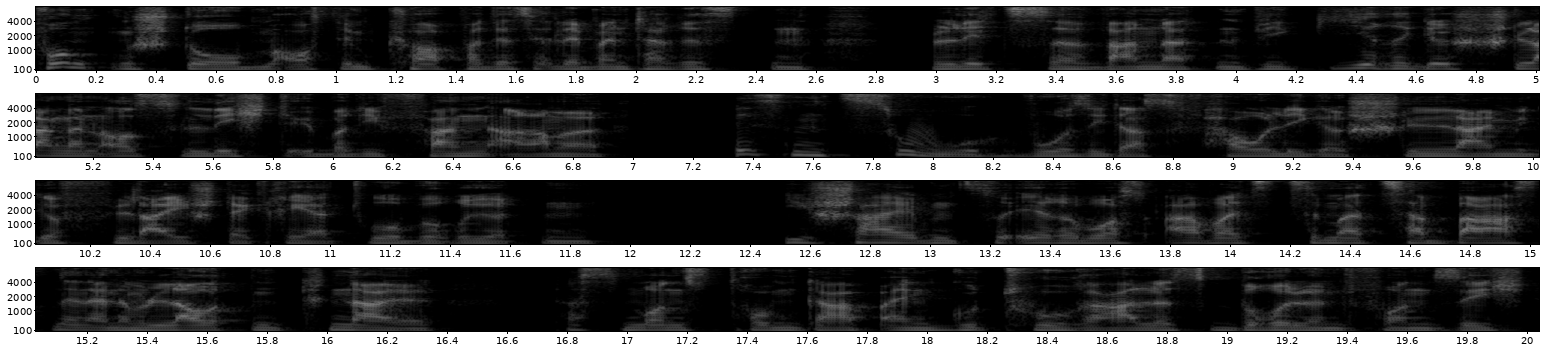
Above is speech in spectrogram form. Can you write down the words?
Funken stoben aus dem Körper des Elementaristen, Blitze wanderten wie gierige Schlangen aus Licht über die Fangarme, bissen zu, wo sie das faulige, schleimige Fleisch der Kreatur berührten. Die Scheiben zu Erebos Arbeitszimmer zerbarsten in einem lauten Knall. Das Monstrum gab ein gutturales Brüllen von sich,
